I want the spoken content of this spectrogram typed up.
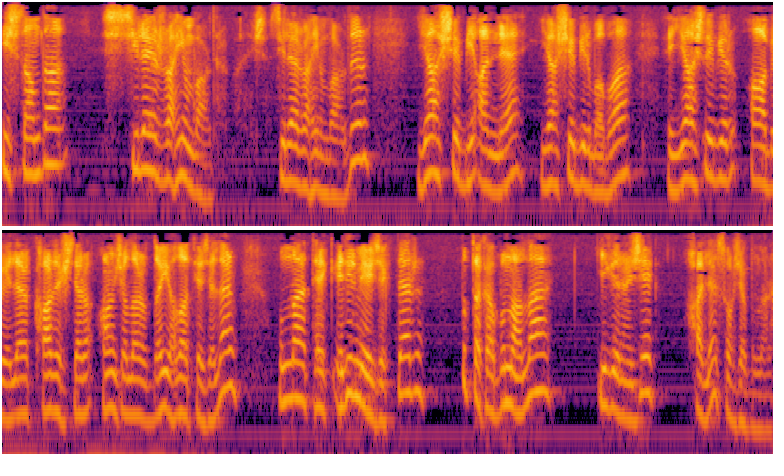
İslam'da sile rahim vardır. İşte, sile rahim vardır. Yaşlı bir anne, yaşlı bir baba, e, yaşlı bir abiler, kardeşler, amcalar, dayı, hala, teyzeler bunlar terk edilmeyecekler. Mutlaka bunlarla ilgilenecek, halle soracak bunlara.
